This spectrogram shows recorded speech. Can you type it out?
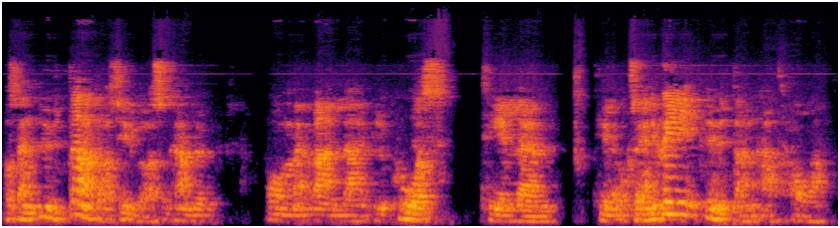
Och sen utan att ha syrgas så kan du omvandla glukos till, eh, till också energi utan att ha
